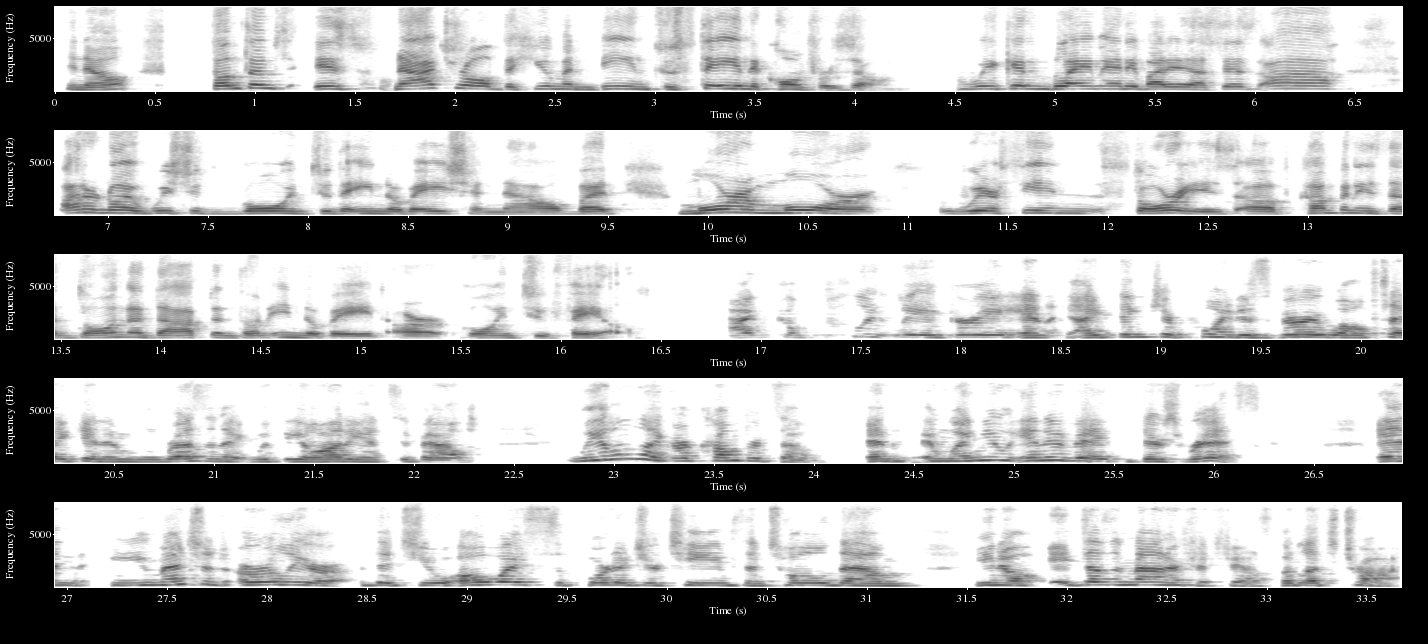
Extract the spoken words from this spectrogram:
you know? Sometimes it's natural of the human being to stay in the comfort zone. We can blame anybody that says ah i don't know if we should go into the innovation now but more and more we're seeing stories of companies that don't adapt and don't innovate are going to fail I completely agree. And I think your point is very well taken and will resonate with the audience about we all like our comfort zone. And, and when you innovate, there's risk. And you mentioned earlier that you always supported your teams and told them, you know, it doesn't matter if it fails, but let's try.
